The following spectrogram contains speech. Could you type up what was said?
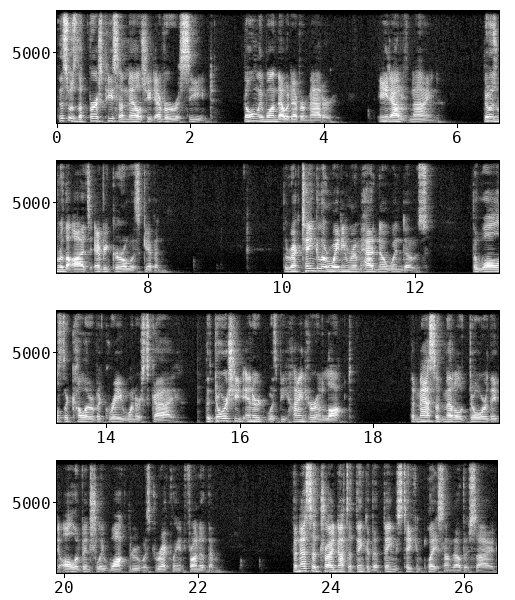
This was the first piece of mail she'd ever received, the only one that would ever matter. Eight out of nine. Those were the odds every girl was given. The rectangular waiting room had no windows, the walls the color of a gray winter sky. The door she'd entered was behind her and locked. The massive metal door they'd all eventually walk through was directly in front of them. Vanessa tried not to think of the things taking place on the other side.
